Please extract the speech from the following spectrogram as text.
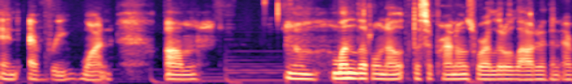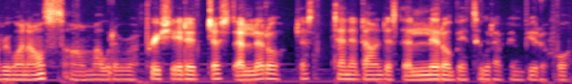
and everyone. Um, um, one little note: the sopranos were a little louder than everyone else. Um, I would have appreciated just a little, just turn it down just a little bit. It would have been beautiful.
